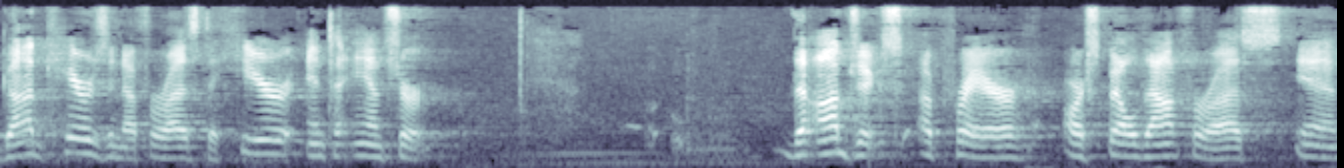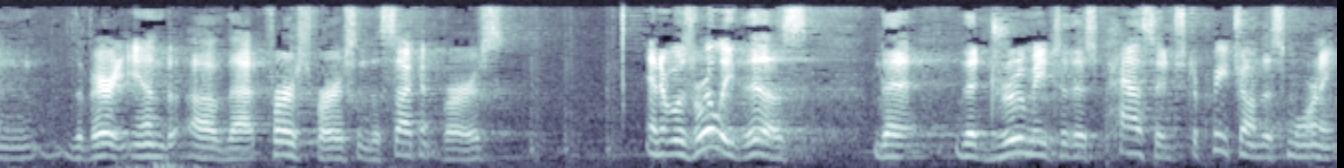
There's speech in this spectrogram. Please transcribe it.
God cares enough for us to hear and to answer. The objects of prayer are spelled out for us in the very end of that first verse and the second verse. And it was really this that, that drew me to this passage to preach on this morning.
